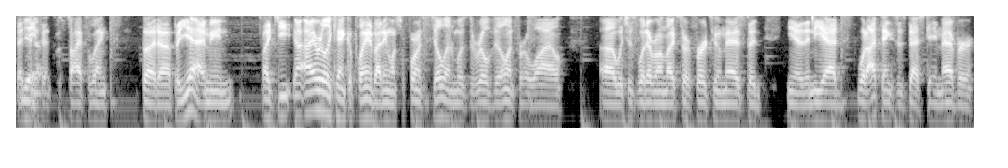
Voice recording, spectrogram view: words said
That yeah. defense was stifling. But uh, but yeah, I mean, like you, I really can't complain about anyone's performance. Dillon was the real villain for a while, uh, which is what everyone likes to refer to him as. But you know, then he had what I think is his best game ever.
